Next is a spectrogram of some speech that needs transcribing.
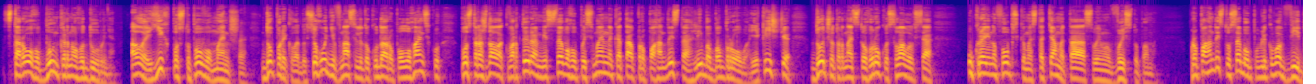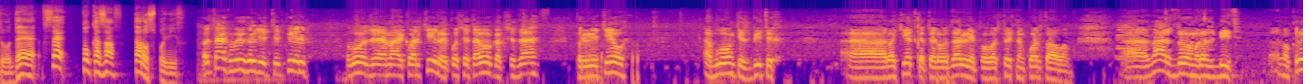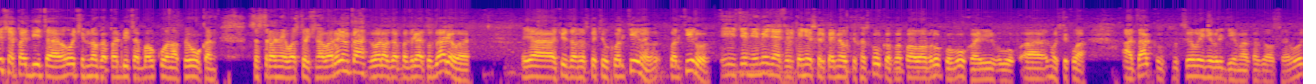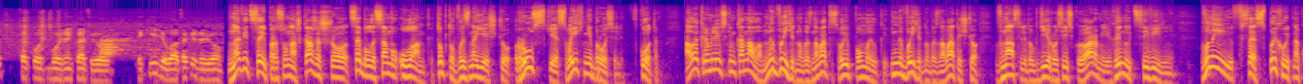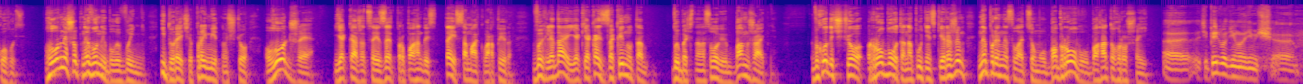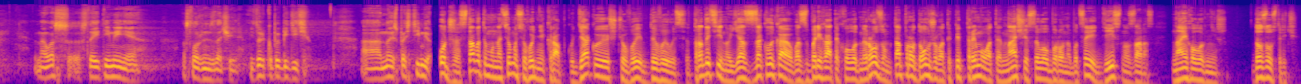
старого бункерного дурня. Але їх поступово менше. До прикладу, сьогодні внаслідок удару по Луганську постраждала квартира місцевого письменника та пропагандиста Гліба Боброва, який ще до 2014 року славився українофобськими статтями та своїми виступами. Пропагандист у себе опублікував відео, де все показав та розповів. Вот так выглядит теперь лоджия моей квартиры после того, как сюда прилетел обломки сбитых э, ракет, которые ударили по восточным кварталам. Э, наш дом разбит, ну, крыша побита, очень много побито балконов и окон со стороны восточного рынка. Два раза подряд ударило. Я там заскочил в квартиру, в квартиру, и тем не менее только несколько мелких осколков попало в руку, в ухо и в лоб, а, ну, стекла. А так целый невредимый оказался. Вот так вот боженька отвел. Такі дела, так і живемо. Навіть цей персонаж каже, що це були саме уламки, тобто визнає, що русські своїх не бросили, вкотре. Але кремлівським каналам не вигідно визнавати свої помилки і не вигідно визнавати, що внаслідок дій російської армії гинуть цивільні. Вони все спихують на когось. Головне, щоб не вони були винні. І, до речі, примітно, що лоджія, як каже цей зет-пропагандист, та й сама квартира, виглядає як якась закинута, вибачте на слові, бомжатня. Виходить, що робота на путінський режим не принесла цьому Боброву багато грошей. Э, Теперь, Владимир Владимирович, э, на вас стоит не менее сложная задача. Не только победить, а, но і спасти мир. Отже, ставитиму на цьому сьогодні крапку. Дякую, що ви дивилися. Традиційно я закликаю вас зберігати холодний розум та продовжувати підтримувати наші сили оборони, бо це є дійсно зараз найголовніше. До зустрічі!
